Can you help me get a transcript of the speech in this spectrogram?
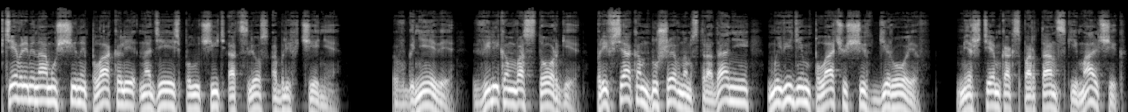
В те времена мужчины плакали, надеясь получить от слез облегчение. В гневе, в великом восторге, при всяком душевном страдании мы видим плачущих героев, меж тем, как спартанский мальчик,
